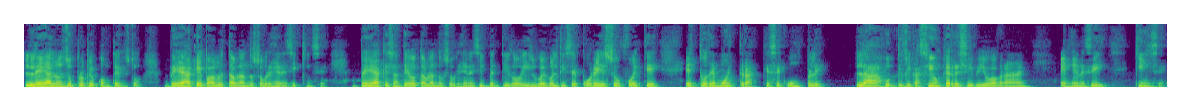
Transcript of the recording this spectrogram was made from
Léalo en su propio contexto. Vea que Pablo está hablando sobre Génesis 15. Vea que Santiago está hablando sobre Génesis 22 y luego él dice, por eso fue que esto demuestra que se cumple la justificación que recibió Abraham en Génesis 15.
